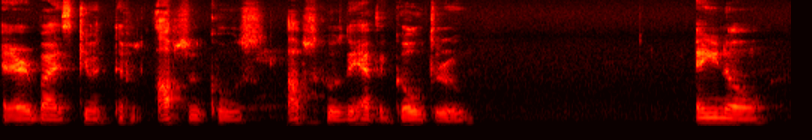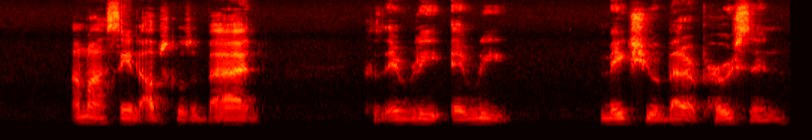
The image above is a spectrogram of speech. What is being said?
and everybody's given different obstacles obstacles they have to go through and you know i'm not saying the obstacles are bad because it really it really makes you a better person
